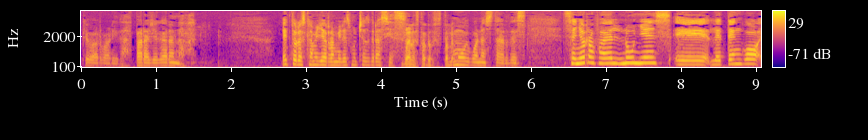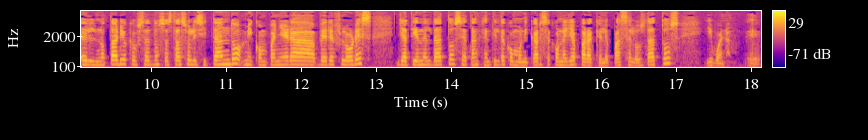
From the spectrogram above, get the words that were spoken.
Qué barbaridad, para llegar a nada. Héctor Escamilla Ramírez, muchas gracias. Buenas tardes, hasta luego. Muy buenas tardes. Señor Rafael Núñez, eh, le tengo el notario que usted nos está solicitando. Mi compañera Bere Flores ya tiene el dato. Sea tan gentil de comunicarse con ella para que le pase los datos. Y bueno, eh,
